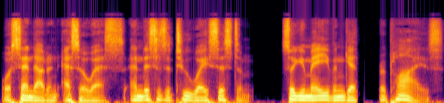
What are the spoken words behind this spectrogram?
or send out an SOS, and this is a two-way system, so you may even get replies.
